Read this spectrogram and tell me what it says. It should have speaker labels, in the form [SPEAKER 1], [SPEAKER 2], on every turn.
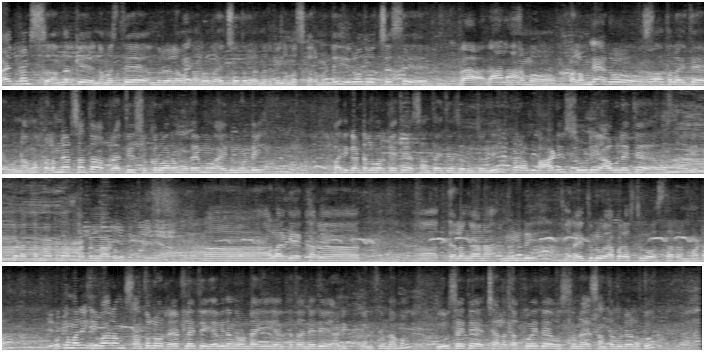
[SPEAKER 1] Hi friends అందరికీ నమస్తే. అందరూ ఎలా ఉన్నారు? రైతు సోదరులందరికీ నమస్కారం అండి. ఈరోజు వచ్చేసి
[SPEAKER 2] రా రానా?
[SPEAKER 1] మనము పొలంనేరు సంతలో అయితే ఉన్నాము. పొలంనేరు సంత ప్రతి శుక్రవారం ఉదయం ఐదు నుండి పది గంటల వరకు అయితే సంత అయితే జరుగుతుంది. ఇక్కడ పాడి సూడి ఆవులు అయితే వస్తాయి. ఇక్కడ కర్ణాటక తమిళనాడు అలాగే కర్ తెలంగాణ నుండి రైతులు వ్యాపారస్తులు వస్తారనమాట ఓకే మరి ఈ వారం సంతలో రేట్లు అయితే ఏ విధంగా ఉన్నాయి ఏం కథ అనేది అడిగి కనుక్కుందాము. వ్యూస్ అయితే చాలా తక్కువ అయితే వస్తున్నాయి సంత వీడియోలకు.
